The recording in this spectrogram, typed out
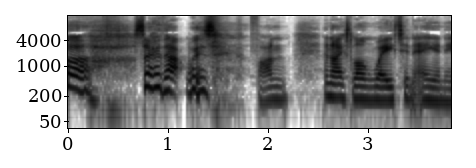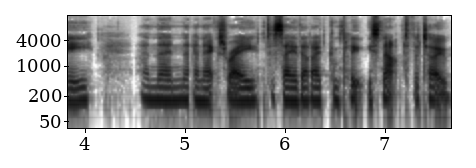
Oh, so that was fun. A nice long wait in A&E and then an x-ray to say that I'd completely snapped the toe.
